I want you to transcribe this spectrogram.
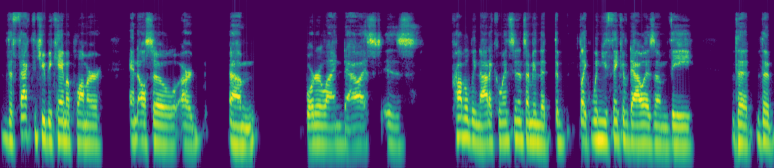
the fact that you became a plumber and also are um, borderline Taoist is probably not a coincidence. I mean, that the like when you think of Taoism, the the the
